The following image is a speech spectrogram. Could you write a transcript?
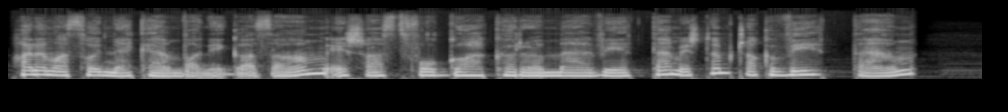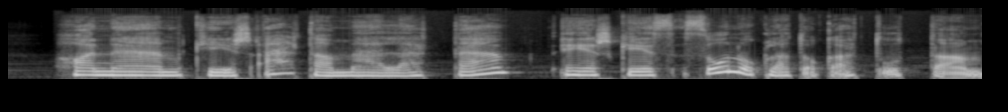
hanem az, hogy nekem van igazam, és azt foggal körömmel védtem, és nem csak védtem, hanem ki is álltam mellette, és kész szónoklatokat tudtam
